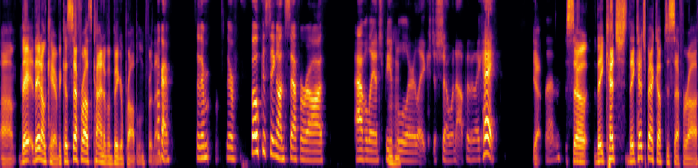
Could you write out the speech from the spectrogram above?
um they they don't care because Sephiroth's kind of a bigger problem for them. Okay. So they're they're focusing on Sephiroth. Avalanche Mhm. people are like just showing up and they're like, "Hey." Yeah. Then So they catch they catch back up to Sephiroth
